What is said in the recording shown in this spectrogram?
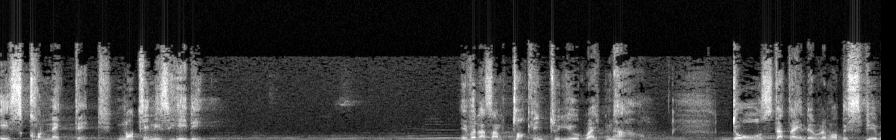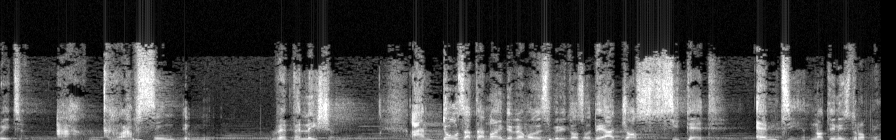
is connected, nothing is hidden. Even as I'm talking to you right now, those that are in the realm of the spirit are grasping the revelation. And those that are not in the realm of the spirit also they are just seated empty. Nothing is dropping.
